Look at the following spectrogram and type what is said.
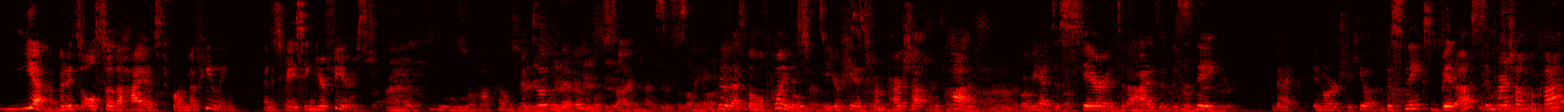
Yeah, but it's also the highest form of healing, and it's facing your fears. Uh, So how come It's it's a a medical medical sign has a snake? No, that's the whole point. It's, you're, it's from Parshat Chukat, where we had to stare into the eyes of the snake that in order to heal. The snakes bit us in Parshat Chukat,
